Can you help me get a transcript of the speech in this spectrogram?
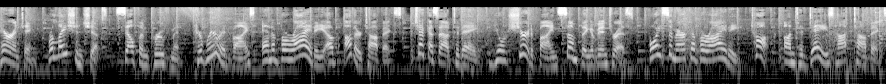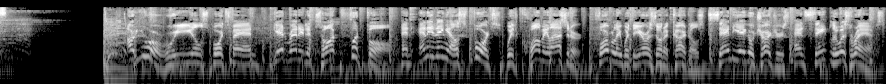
parenting, relationships, self improvement, career advice, and a variety of other topics. Check us out today. You're sure to find something of interest. Voice America Variety. Talk on today's hot topics. Are you a real sports fan? Get ready to talk football and anything else sports with Kwame Lassiter, formerly with the Arizona Cardinals, San Diego Chargers, and St. Louis Rams.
